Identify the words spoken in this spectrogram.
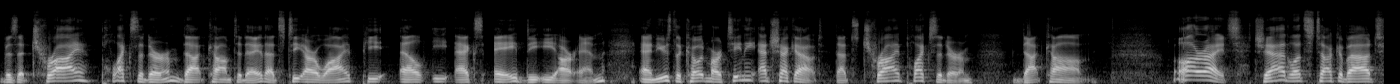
Visit tryplexaderm.com today. That's T R Y P L E X A D E R M. And use the code Martini at checkout. That's tryplexaderm.com. All right, Chad, let's talk about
